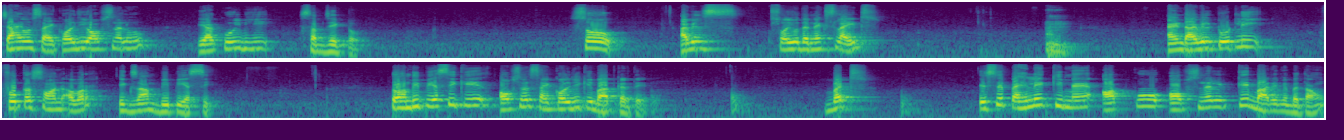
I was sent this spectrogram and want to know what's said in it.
चाहे वो साइकोलॉजी ऑप्शनल हो या कोई भी सब्जेक्ट हो। So I will show you the next slide and I will totally focus on our exam BPSC तो हम बीपीएससी के ऑप्शनल साइकोलॉजी की बात करते हैं। बट इससे पहले कि मैं आपको ऑप्शनल के बारे में बताऊँ,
